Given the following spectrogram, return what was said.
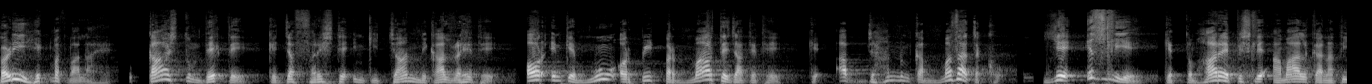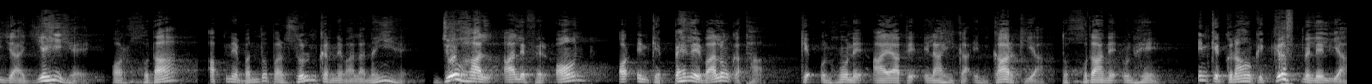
بڑی حکمت والا ہے۔ کاش تم دیکھتے کہ جب فرشتے ان کی جان نکال رہے تھے اور ان کے منہ اور پیٹ پر مارتے جاتے تھے کہ اب جہنم کا مزہ چکھو۔ یہ اس لیے کہ تمہارے پچھلے امال کا نتیجہ یہی ہے اور خدا اپنے بندوں پر ظلم کرنے والا نہیں ہے۔ جو حال آل فرعون اور ان کے پہلے والوں کا تھا کہ انہوں نے آیات الہی کا انکار کیا، تو خدا نے انہیں ان کے گناہوں کی گرفت میں لے لیا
